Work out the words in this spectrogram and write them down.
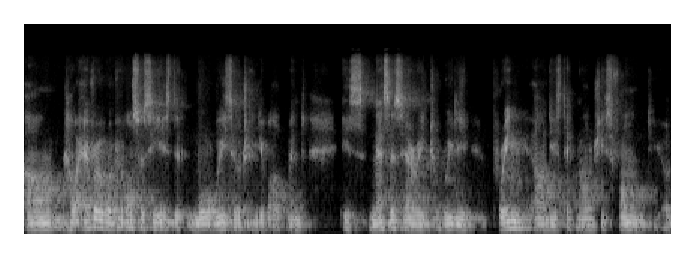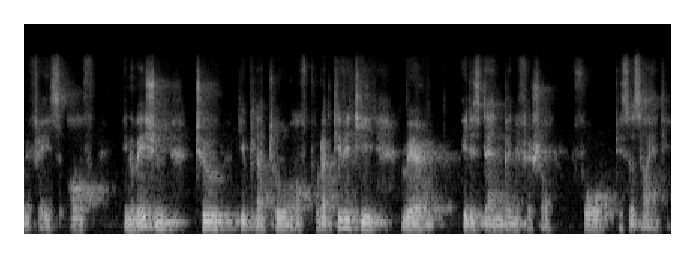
Um, however, what we also see is that more research and development is necessary to really bring uh, these technologies from the early phase of innovation to the plateau of productivity where it is then beneficial for the society.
